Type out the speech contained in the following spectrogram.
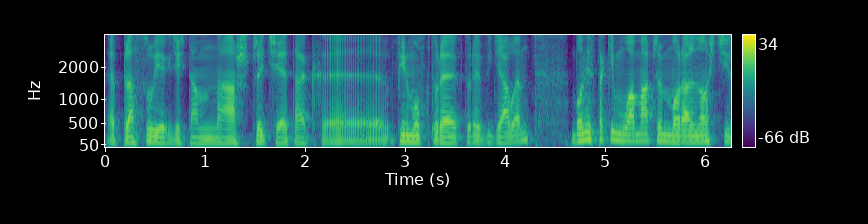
e, plasuję gdzieś tam na szczycie tak, e, filmów, które, które widziałem, bo on jest takim łamaczem moralności,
